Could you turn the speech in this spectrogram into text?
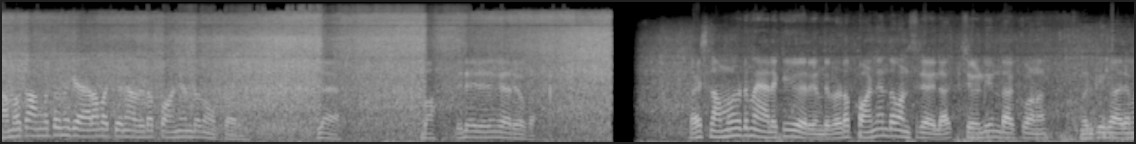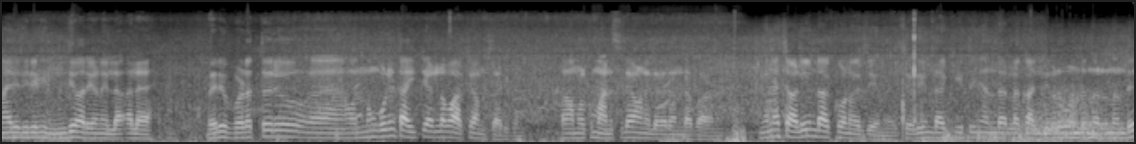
നമുക്ക് അങ്ങോട്ടൊന്ന് കയറാൻ പറ്റുകയാണെങ്കിൽ അവരുടെ പണി എന്താ നോക്കാറ്? അല്ലേ? ബാ ഇതിലേലും കയറി നോക്കാം. വയസ്സ് നമ്മളിങ്ങോട്ട് മേലേക്ക് കയറിയിട്ടുണ്ട് ഇവരുടെ പണി എന്താ മനസ്സിലായില്ല. ചെളി ഉണ്ടാക്കുവാണ്. ഇവർക്ക് കാര്യമായ രീതിയിൽ ഹിന്ദി അറിയണില്ല അല്ലേ? ഇവർ ഇവിടുത്തെ ഒരു ഒന്നും കൂടി ടൈറ്റ് ആയിട്ടുള്ള വാക്ക് സംസാരിക്കും. അപ്പോൾ നമുക്ക് മനസ്സിലാവണില്ല ഇവരെന്താ പറയുന്നത്. ഇങ്ങനെ ചളി ഉണ്ടാക്കുവാണ് അവർ ചെയ്യുന്നത്. ചെളി ഉണ്ടാക്കിയിട്ട് ഞാൻ എന്താ പറയുക കല്ലുകൾ കൊണ്ടുവന്നിരുന്നുണ്ട്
